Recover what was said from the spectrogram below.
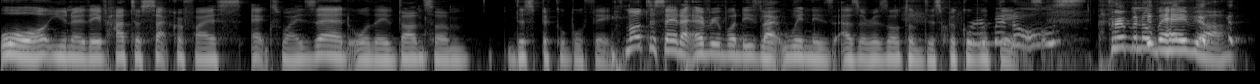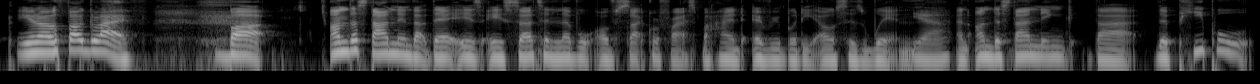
Or, you know, they've had to sacrifice XYZ or they've done some despicable things. Not to say that everybody's like win is as a result of despicable things criminal behavior, you know, thug life. But understanding that there is a certain level of sacrifice behind everybody else's win. Yeah. And understanding that the people,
